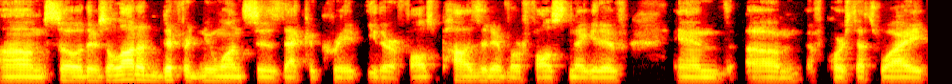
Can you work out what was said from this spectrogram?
Um, so there's a lot of different nuances that could create either a false positive or false negative. And um, of course, that's why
